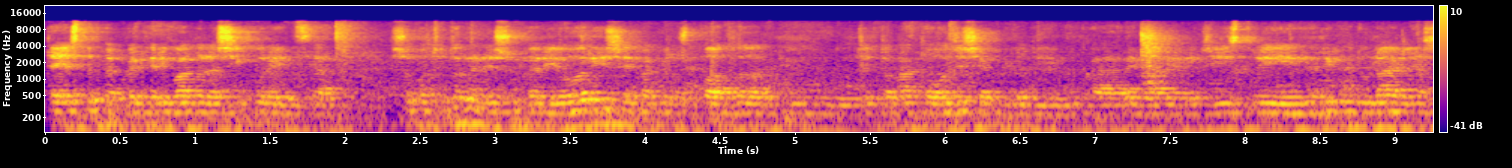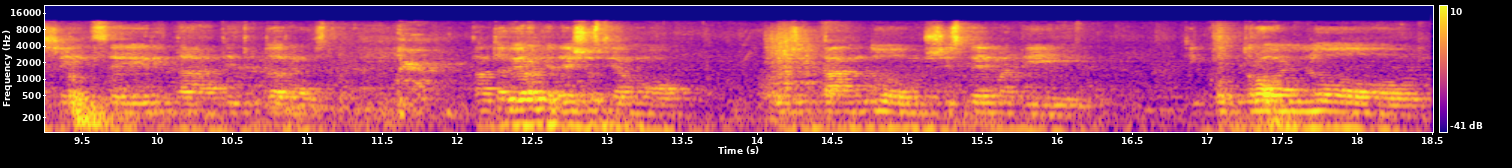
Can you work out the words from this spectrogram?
test per quel che riguarda la sicurezza, soprattutto nelle superiori sembra che lo spot più gettonato oggi sia quello di bucare vari registri, rimodulare le assenze, i ritardi e tutto il resto. Tanto è vero che adesso stiamo progettando un sistema di, di controllo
